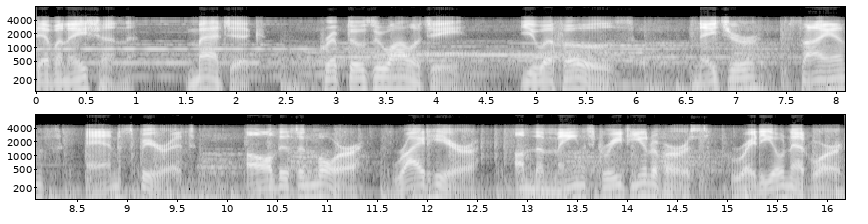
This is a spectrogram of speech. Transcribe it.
divination, magic, cryptozoology, UFOs, nature, science, and spirit. All this and more right here on the Main Street Universe Radio Network.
